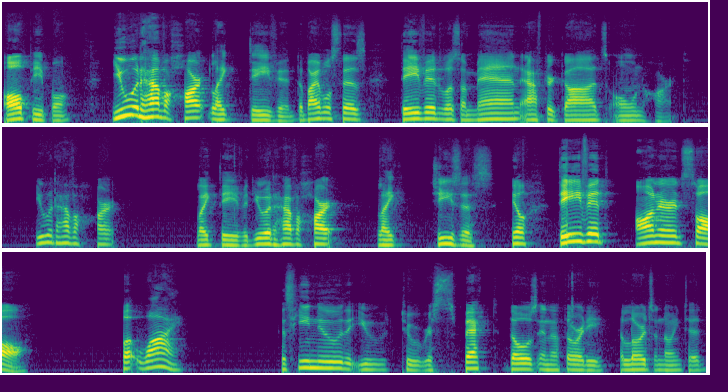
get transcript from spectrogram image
all people, you would have a heart like David. The Bible says David was a man after God's own heart. You would have a heart like David. You would have a heart like Jesus. You know, David honored Saul. But why? Because he knew that you to respect those in authority, the Lord's anointed.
